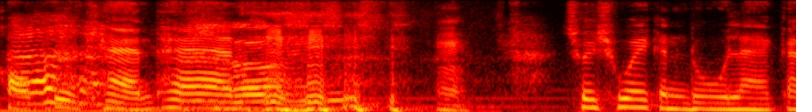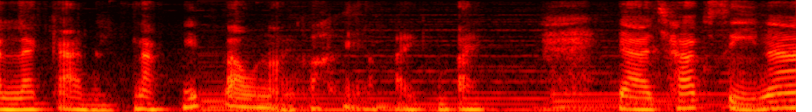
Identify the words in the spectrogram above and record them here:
ขอผูกแขนแทน ช่วยช่วยๆกันดูแลกันและกัน หนักนิดเบาหน่อยก็ให้อภัยกันไป อย่าชักสีหน้า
